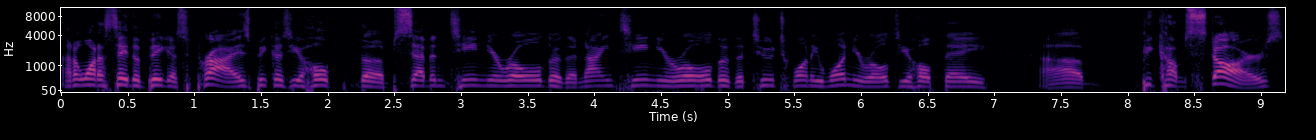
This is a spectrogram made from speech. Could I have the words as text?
I don't want to say the biggest prize because you hope the 17 year old or the 19 year old or the 221 year olds, you hope they uh, become stars.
